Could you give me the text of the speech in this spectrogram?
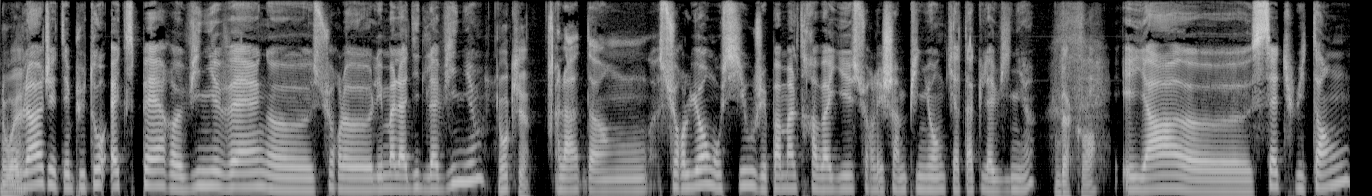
Ouais. où Là, j'étais plutôt expert euh, vigne-vin euh, sur le- les maladies de la vigne. Ok. Là, dans, sur Lyon aussi, où j'ai pas mal travaillé sur les champignons qui attaquent la vigne. D'accord. Et il y a euh, 7-8 ans,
